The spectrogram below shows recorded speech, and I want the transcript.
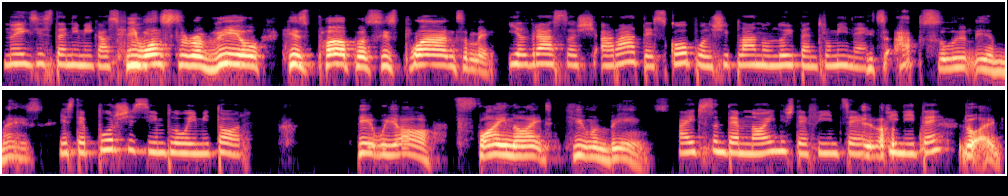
Nu există nimic He ascuns. wants to reveal his purpose, his plan to me. El vrea să-și arate scopul și planul lui pentru mine. It's absolutely amazing. Este pur și simplu uimitor. Here we are, finite human beings. Aici suntem noi, niște ființe You know? finite. Like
